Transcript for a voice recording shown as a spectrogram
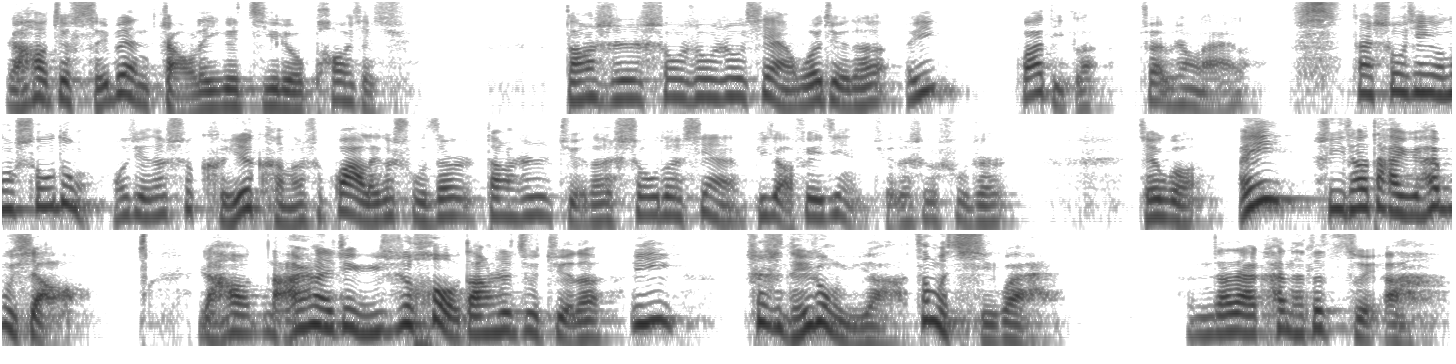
然后就随便找了一个急流抛下去。当时收收收线，我觉得哎刮底了，拽不上来了，但收线又能收动，我觉得是可也可能是挂了一个树枝儿。当时觉得收的线比较费劲，觉得是个树枝儿，结果哎是一条大鱼还不小。然后拿上来这鱼之后，当时就觉得哎这是哪种鱼啊？这么奇怪。大家看它的嘴啊。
